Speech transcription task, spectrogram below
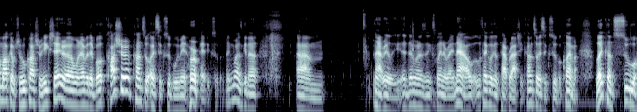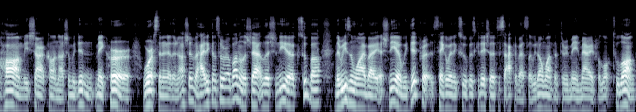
makam shehu kasher hiksheira whenever they're both kasher kansu oisik suba. We made her pay the suba. The Gemara is gonna. Um, not really. I don't want to explain it right now. Let's take a look at the top Rashi. Kanso is ksuba. Klemer. Ha mishar kal nashim. We didn't make her worse than another nashim. V'haidi kansu rabbanon l'shnia ksuba. The reason why by a shnia we did take away the ksuba is kadesha to We don't want them to remain married for too long.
